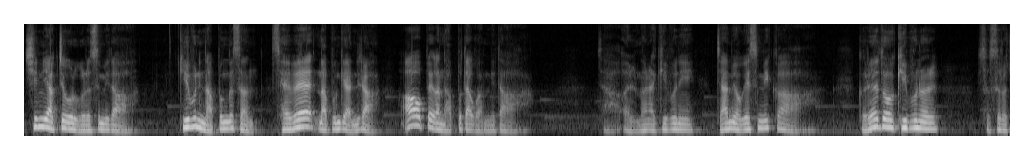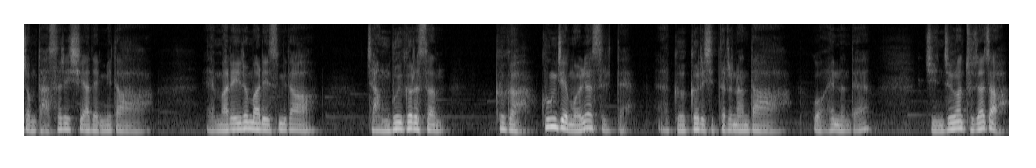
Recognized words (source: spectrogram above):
심리학적으로 그렇습니다. 기분이 나쁜 것은 3배 나쁜 게 아니라 9배가 나쁘다고 합니다. 자, 얼마나 기분이 잠이 오겠습니까? 그래도 기분을 스스로 좀 다스리셔야 됩니다. 옛말에 이런 말이 있습니다. 장부의 그릇은 그가 궁지에 몰렸을 때 그 그릇이 드러난다고 했는데 진정한 투자자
